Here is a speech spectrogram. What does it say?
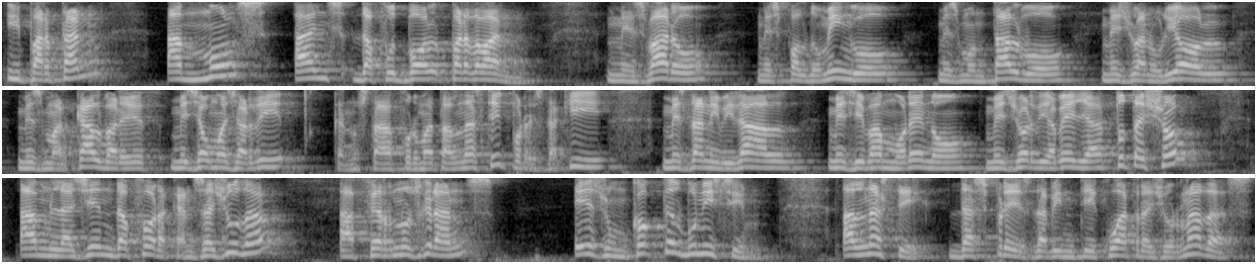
I, per tant, amb molts anys de futbol per davant. Més Varo, més Pol Domingo, més Montalvo, més Joan Oriol, més Marc Álvarez, més Jaume Jardí, que no està format al Nàstic, però és d'aquí, més Dani Vidal, més Ivan Moreno, més Jordi Abella, tot això amb la gent de fora que ens ajuda a fer-nos grans, és un còctel boníssim. El Nàstic, després de 24 jornades,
